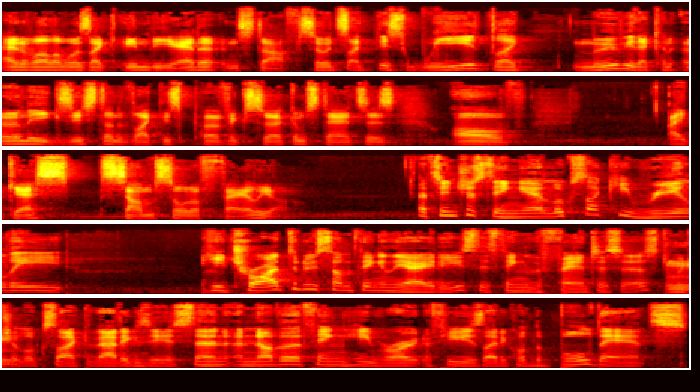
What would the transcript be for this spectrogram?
and while it was like in the edit and stuff so it's like this weird like movie that can only exist under like this perfect circumstances of i guess some sort of failure That's interesting. Yeah, it looks like he really he tried to do something in the 80s, this thing the fantasist, which mm. it looks like that exists, and another thing he wrote a few years later called the Bull Dance.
